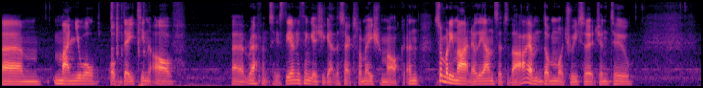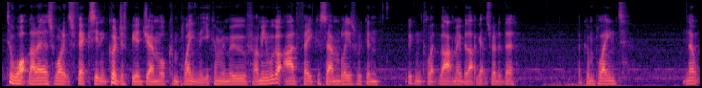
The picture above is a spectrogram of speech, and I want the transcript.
um, manual updating of uh, references. The only thing is you get this exclamation mark, and somebody might know the answer to that. I haven't done much research into to what that is, what it's fixing. It could just be a general complaint that you can remove. I mean, we've got add fake assemblies. We can we can click that. Maybe that gets rid of the the complaint. Nope,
